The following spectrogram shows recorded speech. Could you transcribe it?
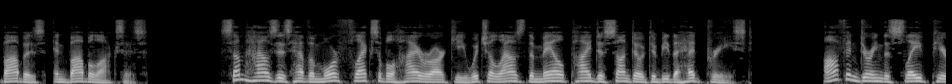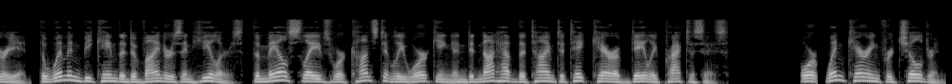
babas, and babalaxes. Some houses have a more flexible hierarchy which allows the male pai de santo to be the head priest. Often during the slave period, the women became the diviners and healers, the male slaves were constantly working and did not have the time to take care of daily practices. Or, when caring for children,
